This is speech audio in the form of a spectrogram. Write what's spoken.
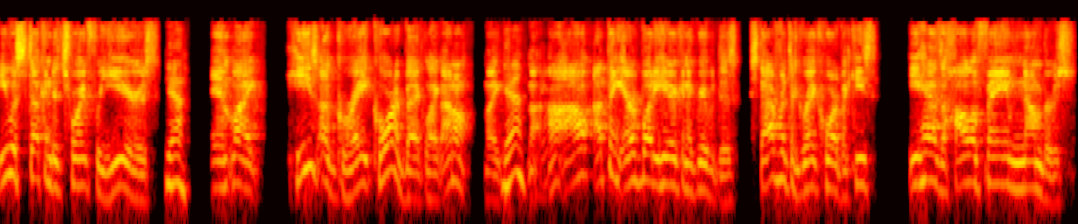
he was stuck in Detroit for years. Yeah, and like he's a great quarterback. Like I don't like. Yeah, I, I, I think everybody here can agree with this. Stafford's a great quarterback. He's he has a Hall of Fame numbers,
